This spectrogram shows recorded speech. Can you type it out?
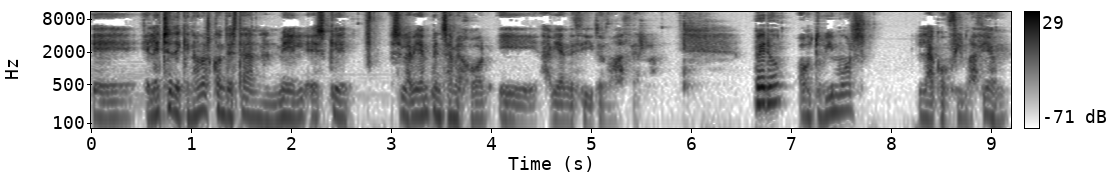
eh, el hecho de que no nos contestaran el mail es que se lo habían pensado mejor y habían decidido no hacerlo. Pero obtuvimos la confirmación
